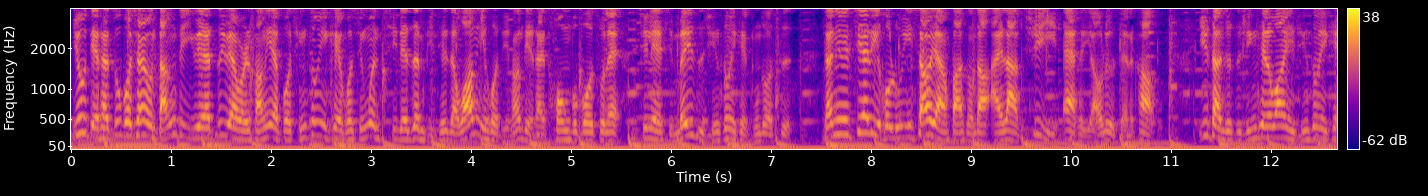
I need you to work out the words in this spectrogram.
有电台主播想用当地原汁原味的方言播轻松一刻和新闻七点整，并且在网易和地方电台同步播出的，请联系每日轻松一刻工作室，将你的简历和录音小样发送到 i love 曲艺 at 幺六三 com。以上就是今天的网易轻松一刻，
